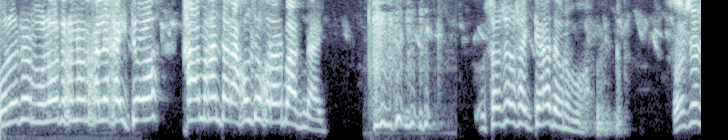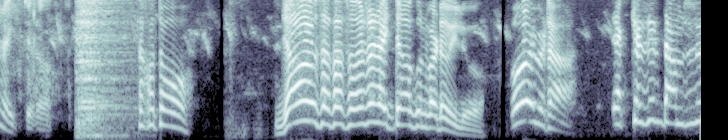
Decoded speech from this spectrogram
বলো তোর বলো তখন খালে খাইতো? খাম খান তার আখল তো করার বাঘ নাই। ছয়শো ষাট টাকা দেব ছয়শো ষাট টাকা? দেখো তো। যাও চাচা ছয়শো ষাট টাকা কোন বাটে হইল? ওই বেটা এক কেজির দাম যদি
